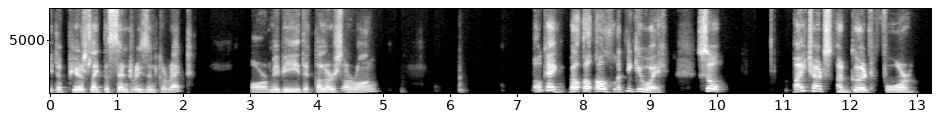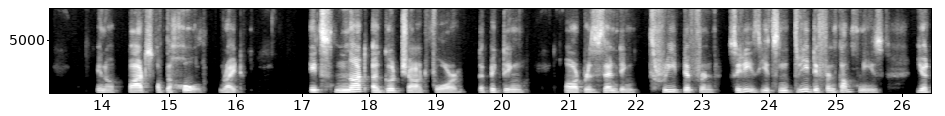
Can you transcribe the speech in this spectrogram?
It appears like the center isn't correct, or maybe the colors are wrong. Okay, well, oh, oh, let me give away. So pie charts are good for, you know, parts of the whole, right? It's not a good chart for depicting or presenting three different series. It's three different companies you're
